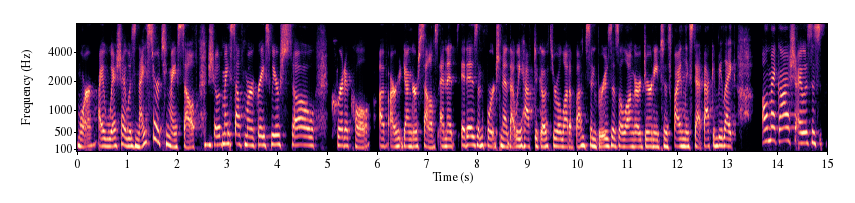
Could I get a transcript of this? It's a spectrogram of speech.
more. I wish I was nicer to myself, mm-hmm. showed myself more grace. We are so critical of our younger selves. And it, it is unfortunate that we have to go through a lot of bumps and bruises along our journey to finally step back and be like, oh my gosh, I was this,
